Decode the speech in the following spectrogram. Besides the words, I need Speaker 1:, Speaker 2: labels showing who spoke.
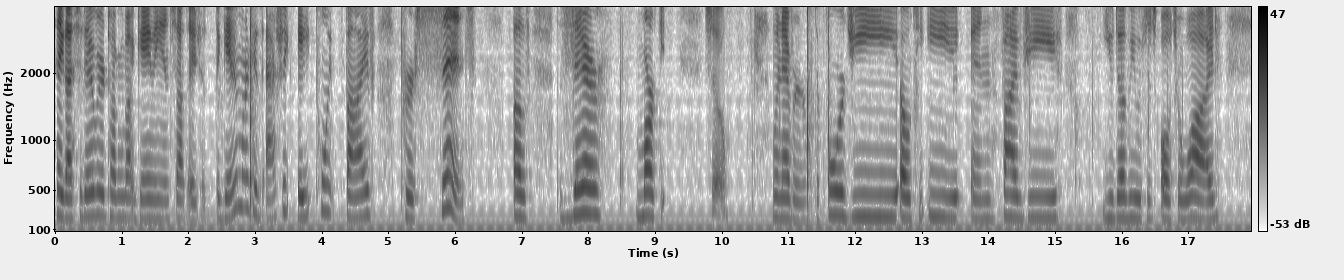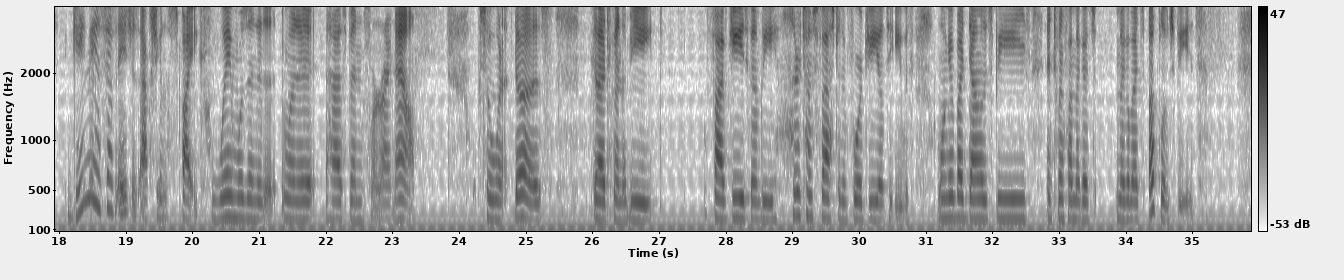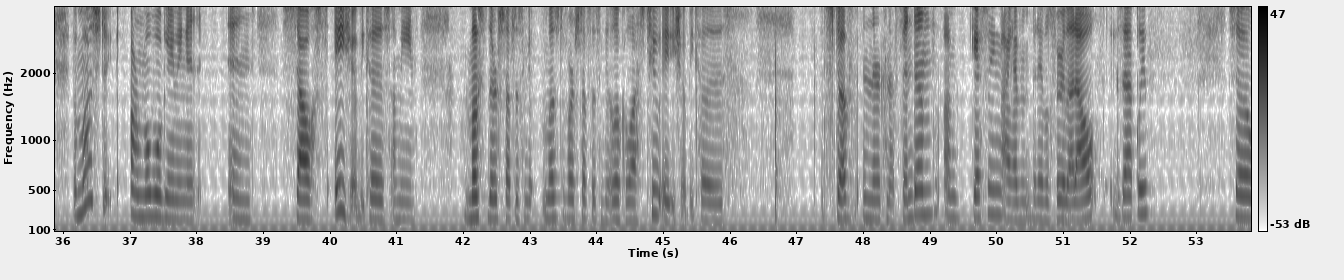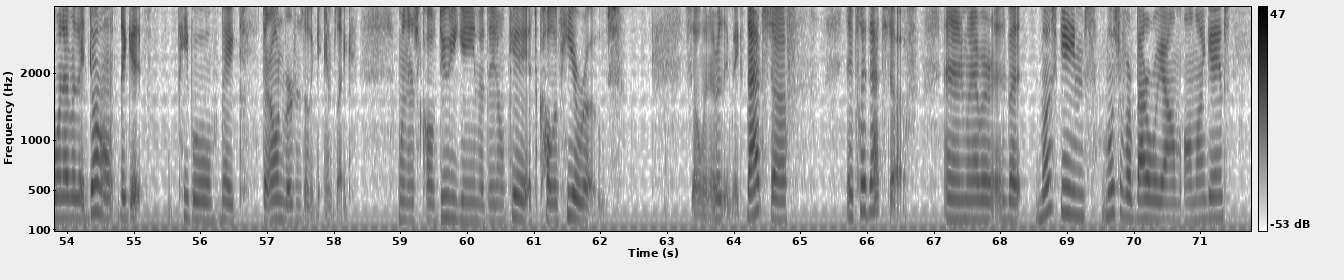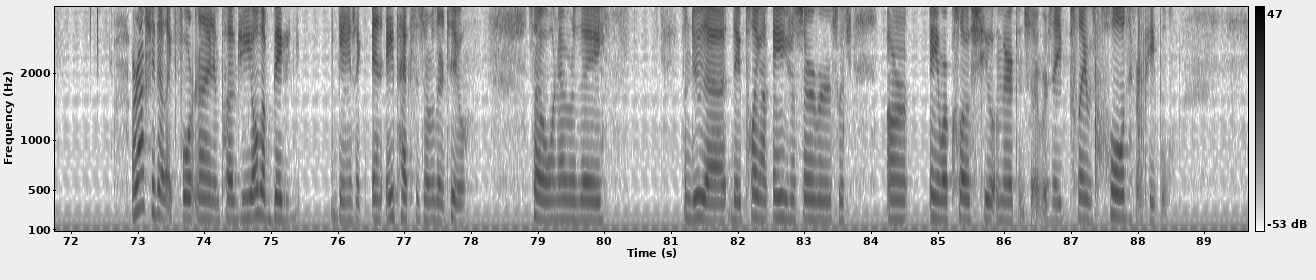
Speaker 1: Hey guys, today we are talking about gaming in South Asia. The gaming market is actually 8.5% of their market. So, whenever the 4G, LTE, and 5G, UW, which is ultra wide, gaming in South Asia is actually going to spike way more than it, when it has been for right now. So, when it does, that's going to be 5G is going to be 100 times faster than 4G LTE with 1 gigabyte download speeds and 25 megabytes, megabytes upload speeds. But most are mobile gaming in, in South Asia because, I mean, most of their stuff doesn't get, most of our stuff doesn't get localized to Asia because stuff in there can offend them, I'm guessing. I haven't been able to figure that out exactly. So whenever they don't, they get people make their own versions of the games. Like when there's a Call of Duty game that they don't get, it's Call of Heroes. So whenever they make that stuff, they play that stuff. And whenever, but most games, most of our battle royale online games are actually they're like Fortnite and PUBG, all the big games, like and Apex is over there too. So whenever they can do that, they play on Asia servers, which aren't anywhere close to American servers. They play with whole different people.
